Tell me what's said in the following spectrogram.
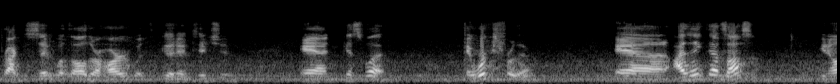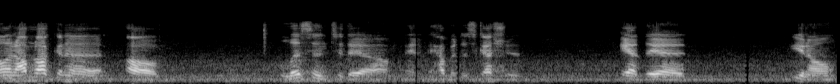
practice it with all their heart, with good intention, and guess what? It works for them, and I think that's awesome. You know, and I'm not gonna um, listen to them and have a discussion, and then, you know,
